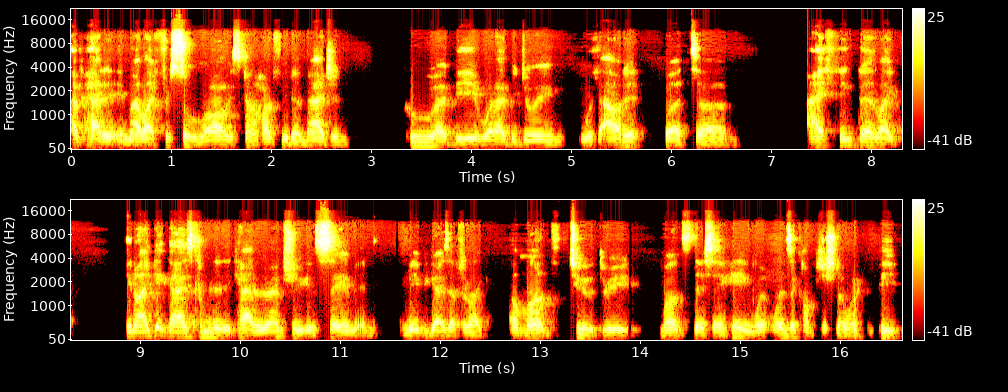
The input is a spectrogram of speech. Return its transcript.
i've had it in my life for so long it's kind of hard for me to imagine who i'd be what i'd be doing without it. But um, i think that like you know i get guys coming to the academy i'm sure you get the same and maybe guys after like a month two three months they're saying, "Hey, when's the competition? I want to compete,"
